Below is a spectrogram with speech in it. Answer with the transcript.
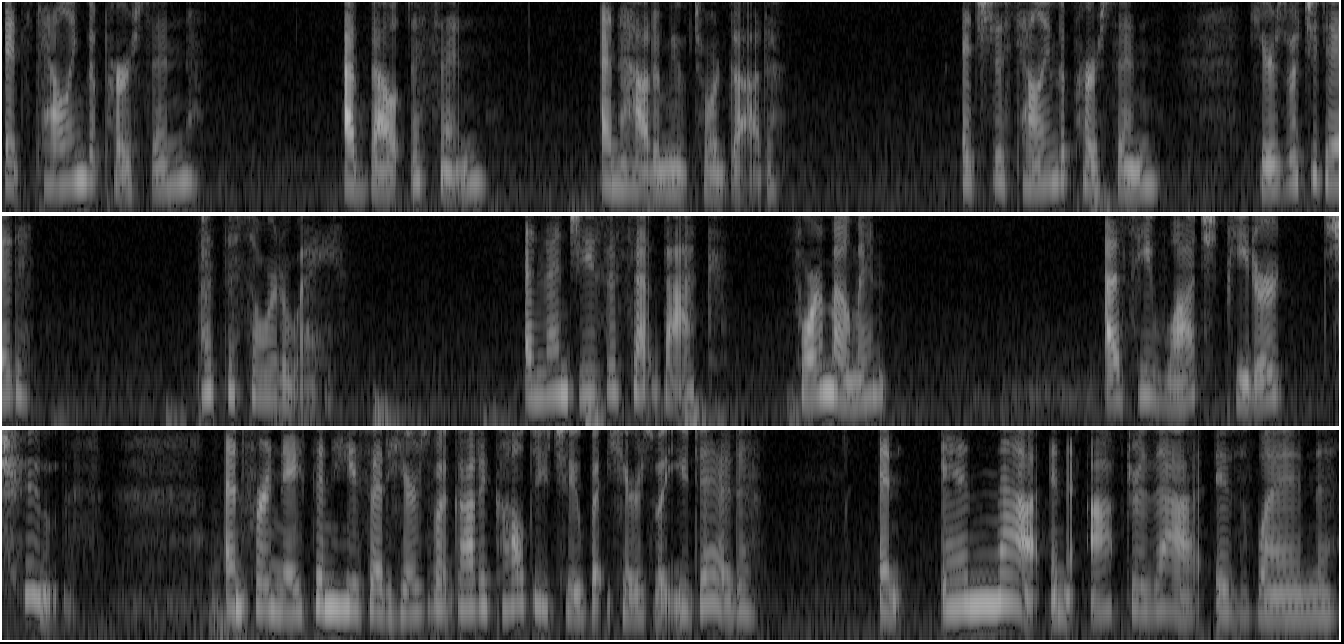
it's telling the person about the sin and how to move toward God. It's just telling the person, here's what you did, put the sword away. And then Jesus sat back for a moment as he watched Peter choose. And for Nathan, he said, Here's what God had called you to, but here's what you did. In that, and after that, is when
